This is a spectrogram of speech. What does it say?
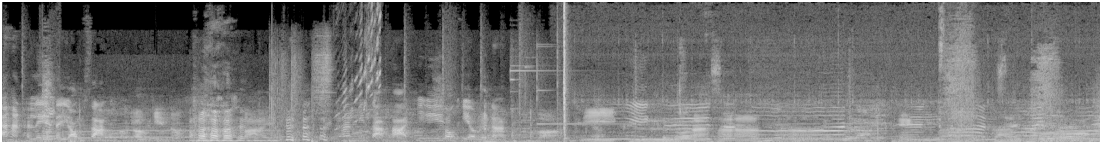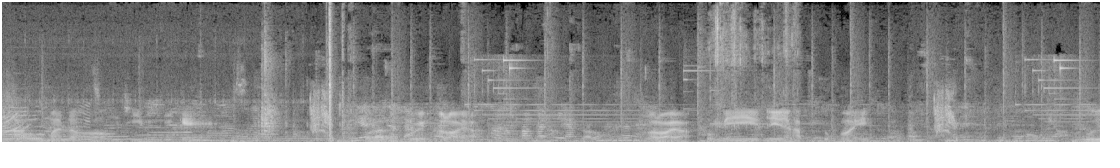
อาหารทะเลแต่ยอมสั่งยอมกินเนาะตายมันมีสาขาที่โตเกียวด้วยนะ ก็นี่คืออาหาร แห่งบ้านทรายทองเรามาลองชิมดีแกอุ้ยอร่อยอะ อร่อยอะ ผมมีนี้นะครับซุปหอยอุ้ย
